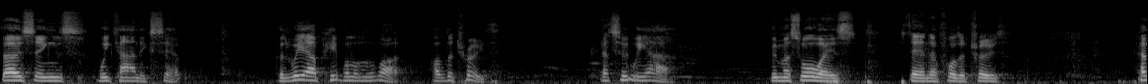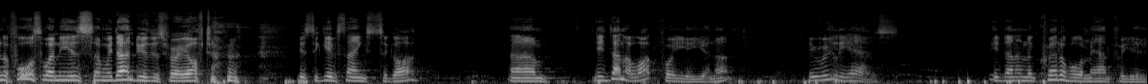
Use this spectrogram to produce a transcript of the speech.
those things we can't accept. Because we are people of the what? Of the truth. That's who we are. We must always stand up for the truth. And the fourth one is, and we don't do this very often, is to give thanks to God. Um, he's done a lot for you, you know. He really has. He's done an incredible amount for you.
